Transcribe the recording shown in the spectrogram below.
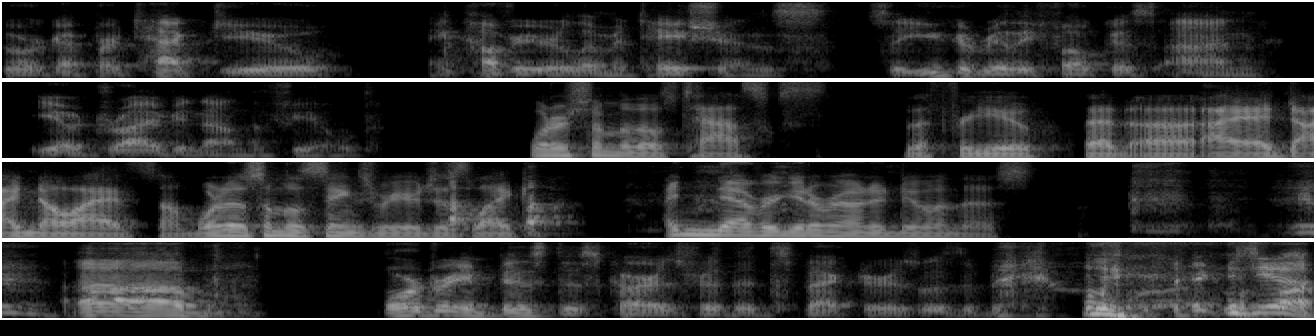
who are going to protect you and cover your limitations so you could really focus on you know driving down the field what are some of those tasks that for you that uh, I I know I have some. What are some of those things where you're just like, I never get around to doing this? Um, ordering business cards for the inspectors was a big, big yeah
